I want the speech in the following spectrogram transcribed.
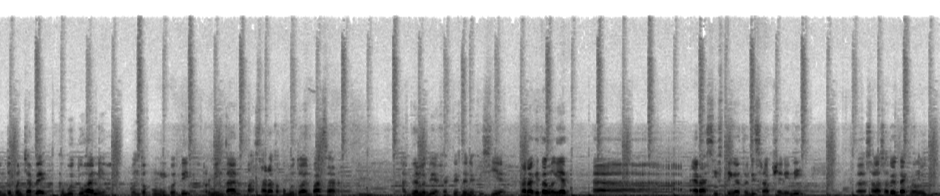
untuk mencapai kebutuhannya, untuk mengikuti permintaan pasar atau kebutuhan pasar agar lebih efektif dan efisien. Karena kita ngelihat eh, era shifting atau disruption ini eh, salah satunya teknologi.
